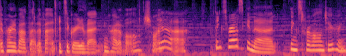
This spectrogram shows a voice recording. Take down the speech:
I've heard about that event. It's a great event. Incredible. Sure. Yeah. Thanks for asking that. Thanks for volunteering.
